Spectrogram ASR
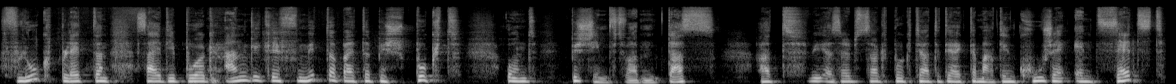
Flugblättern sei die Burg angegriffen, Mitarbeiter bespuckt und beschimpft worden. Das hat, wie er selbst sagt, Burgtheaterdirektor Martin Kusche entsetzt.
